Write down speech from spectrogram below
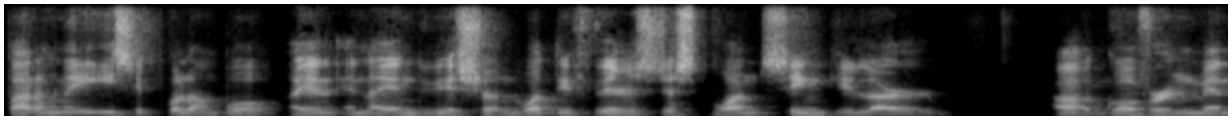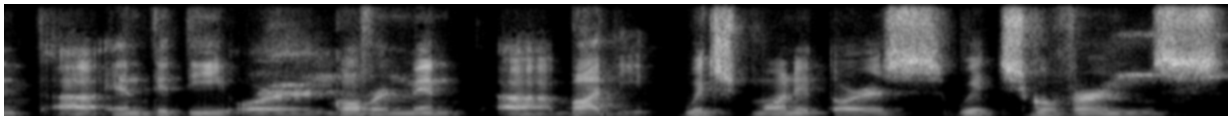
parang naiisip ko lang po, and, and I envision what if there's just one singular uh, government uh, entity or government uh, body which monitors, which governs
